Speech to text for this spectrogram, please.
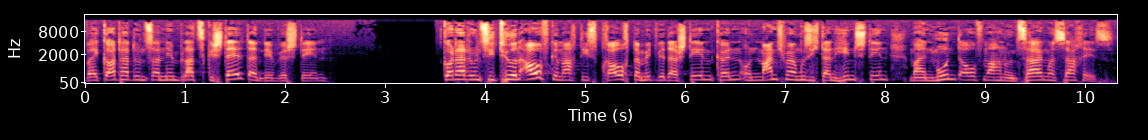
weil Gott hat uns an den Platz gestellt, an dem wir stehen. Gott hat uns die Türen aufgemacht, die es braucht, damit wir da stehen können. Und manchmal muss ich dann hinstehen, meinen Mund aufmachen und sagen, was Sache ist.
